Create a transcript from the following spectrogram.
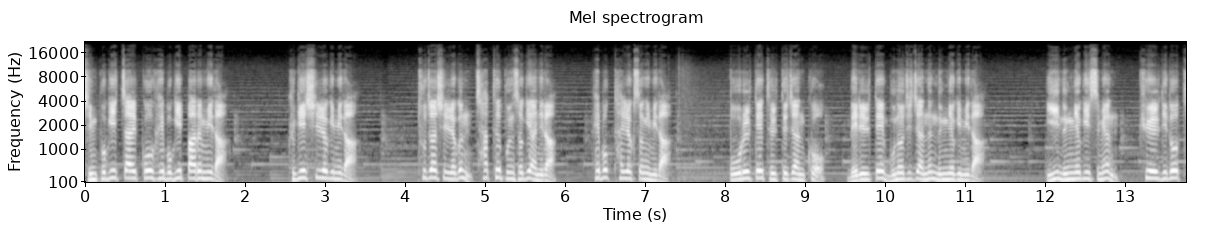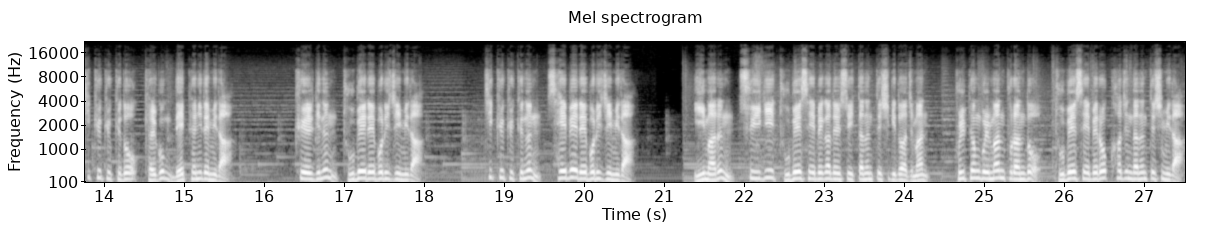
진폭이 짧고 회복이 빠릅니다. 그게 실력입니다. 투자 실력은 차트 분석이 아니라 회복 탄력성입니다. 오를 때 들뜨지 않고 내릴 때 무너지지 않는 능력입니다. 이 능력이 있으면 QLD도 TQQQ도 결국 내 편이 됩니다. QLD는 2배 레버리지입니다. TQQQ는 3배 레버리지입니다. 이 말은 수익이 2배, 3배가 될 수 있다는 뜻이기도 하지만 불평불만 불안도 2배, 3배로 커진다는 뜻입니다.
